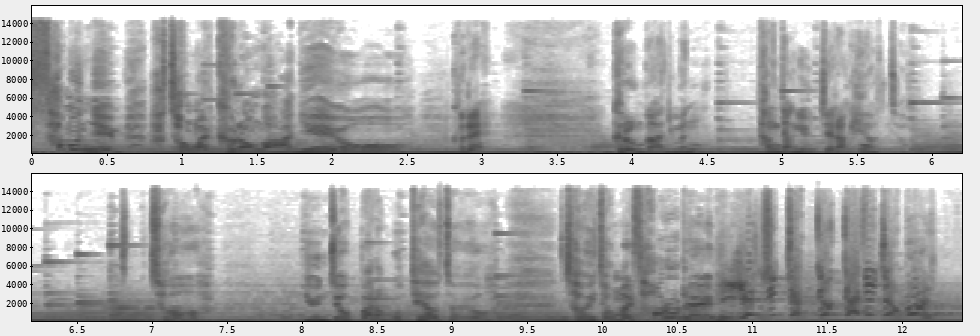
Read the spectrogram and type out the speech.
사모님 정말 그런 거 아니에요. 그래? 그런 거 아니면 당장 윤재랑 헤어져. 저 윤재 오빠랑 못 헤어져요. 저희 정말 서로를 이게 진짜 끝까지 정말!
